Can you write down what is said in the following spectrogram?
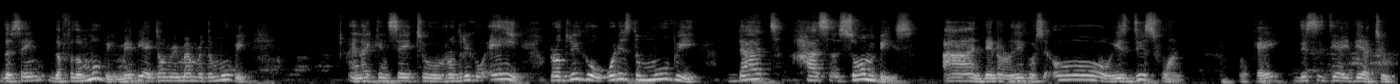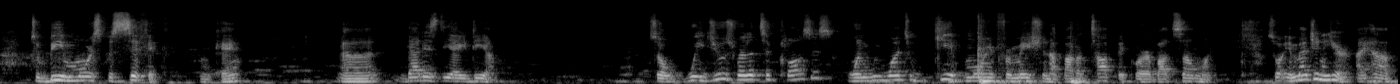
The same the, for the movie. Maybe I don't remember the movie. And I can say to Rodrigo, hey, Rodrigo, what is the movie that has zombies? And then Rodrigo said, oh, is this one? Okay, this is the idea to, to be more specific. Okay, uh, that is the idea. So we use relative clauses when we want to give more information about a topic or about someone. So imagine here, I have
